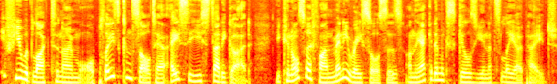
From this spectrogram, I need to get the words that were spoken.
If you would like to know more, please consult our ACU study guide you can also find many resources on the Academic Skills Unit's Leo page.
